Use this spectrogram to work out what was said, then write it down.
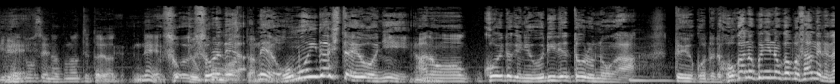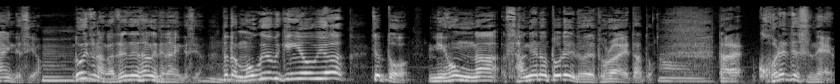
連動性なくなってたらね、そそれでね、思い出したように、あの、こういう時に売りで取るのが、ということで、他の国の株下げてないんですよ。ドイツなんか全然下げてないんですよ。ただ木曜日、金曜日は、ちょっと日本が下げのトレードで捉えたと。だから、これですね、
